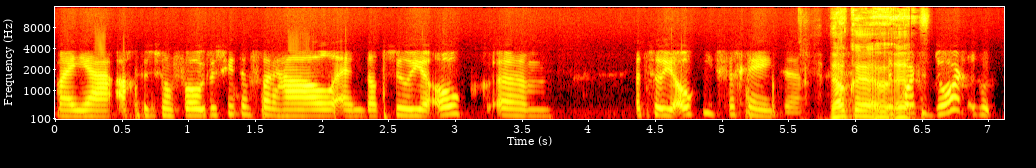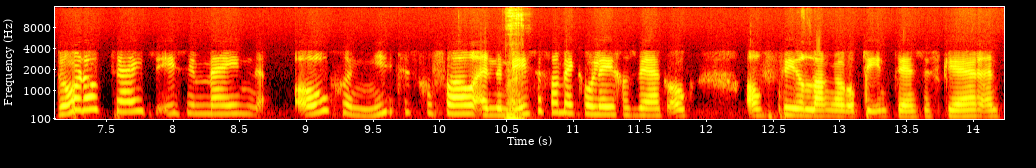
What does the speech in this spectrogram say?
Maar ja, achter zo'n foto zit een verhaal en dat zul je ook, ehm, dat zul je ook niet vergeten. Welke, De eh, korte door, doorlooptijd is in mijn ogen niet het geval. En de Nee. meeste van mijn collega's werken ook al veel langer op de intensive care. En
